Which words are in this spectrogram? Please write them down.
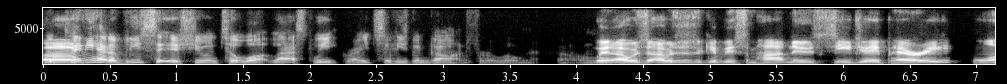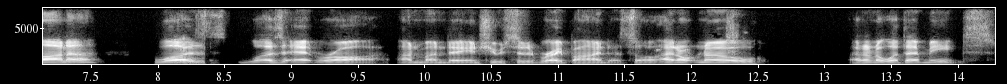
Um, Kenny had a visa issue until what last week, right? So he's been gone for a little bit. a little Wait, bit. I was I was just to give you some hot news. CJ Perry, Lana was was at Raw on Monday, and she was sitting right behind us. So I don't know, I don't know what that means.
